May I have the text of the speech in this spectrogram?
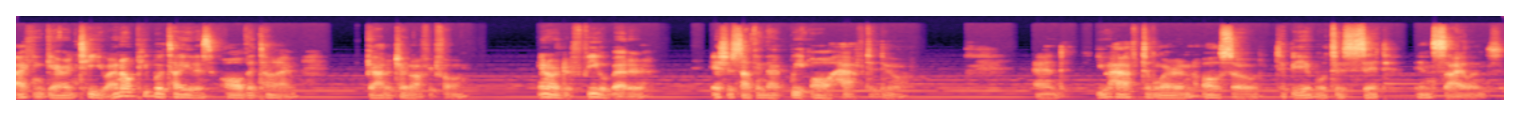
I can guarantee you. I know people tell you this all the time. You gotta turn off your phone. In order to feel better, it's just something that we all have to do. And you have to learn also to be able to sit in silence.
